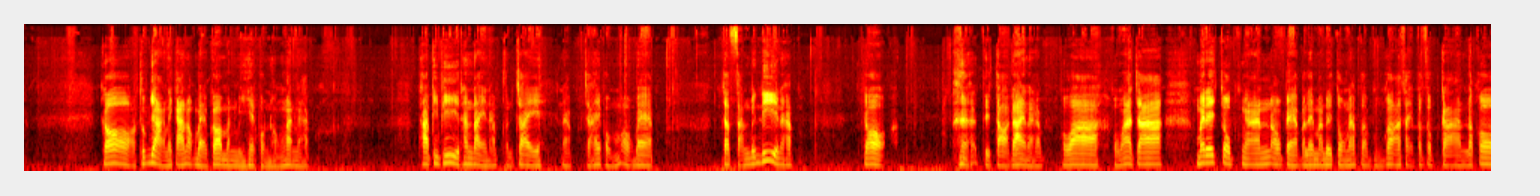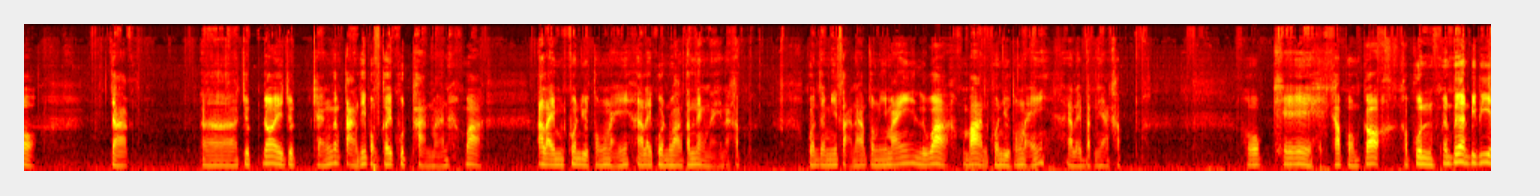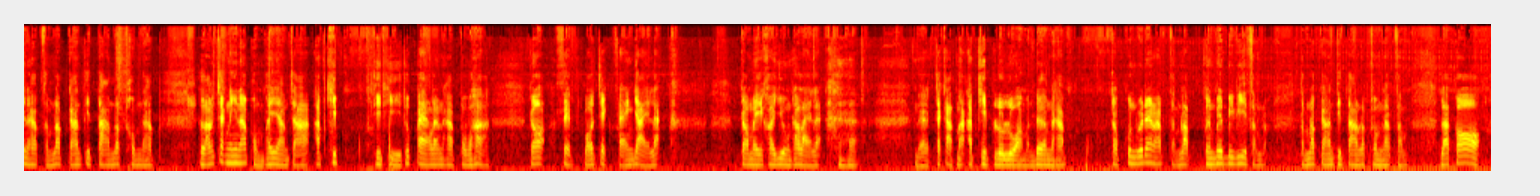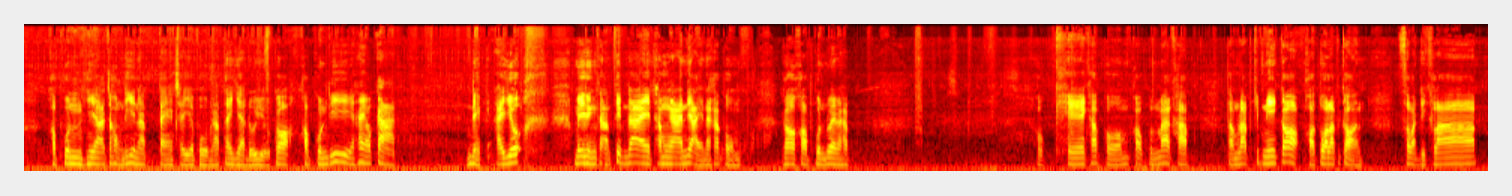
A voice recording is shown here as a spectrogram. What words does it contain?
ก็ทุกอย่างในการออกแบบก็มันมีเหตุผลของมันนะครับ ถ้าพี่ๆท่านใดนะครับสนใจนะครับ จะให้ผมออกแบบจัดสรรพื้นที่นะครับ ก็ติดต่อได้นะครับ เพราะว่าผมอาจจะไม่ได้จบงานออกแบบอะไรมาโดยตรงนะครับแต่ผมก็อาศัยประสบการณ์ แล้วก็จากาจุดด้อยจุดแข็งต่างๆ ที่ผมเคยขุดผ่านมานะว่าอะไรมันควรอยู่ตรงไหน อะไรควรวางตำแหน่งไหนนะครับ ควรจะมีสระน้ำตรงนี้ไหม หรือว่าบ้านควรอยู่ตรงไหนอะไรแบบนี้ครับ โอเคครับผมก็ขอบคุณเพื่อนๆพี่ๆนะครับสำหรับการติดตามรับชมนะครับ หลังจากนี้นะผมพยายามจะอัพคลิปทีๆทุกแปลงแล้วนะครับ เพราะว่าก็เสร็จโปรเจกต์แปลงใหญ่แล้วก็ไม่ค่อยยุ่งเท่าไหร่แล้วเดี๋ยวจะกลับมาอัพคลิปรัวๆเหมือนเดิมนะครับขอบคุณด้วยนะครับสำหรับเพื่อนๆพี่ๆสำหรับสำหรับการติดตามรับชมนะครับแล้วก็ อบคุณเฮียเจ้าของที่นะครับ แตงชัยภูมินะครับถ้าเฮียดูอยู่ก็ขอบคุณที่ให้โอกาสเด็กอายุไม่ถึง 30 ได้ทำงานใหญ่นะครับผม ก็ขอบคุณด้วยนะครับ โอเคครับผมขอบคุณมากครับสำหรับคลิปนี้ก็ขอตัวลาไปก่อน สวัสดีครับ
